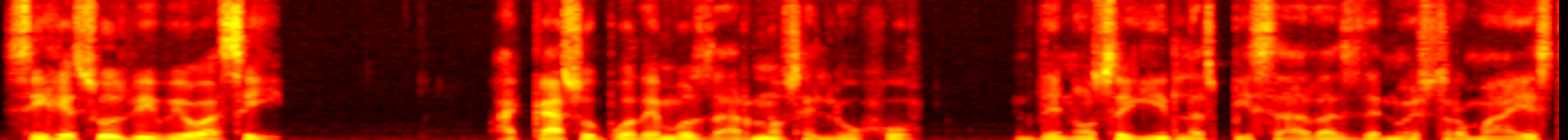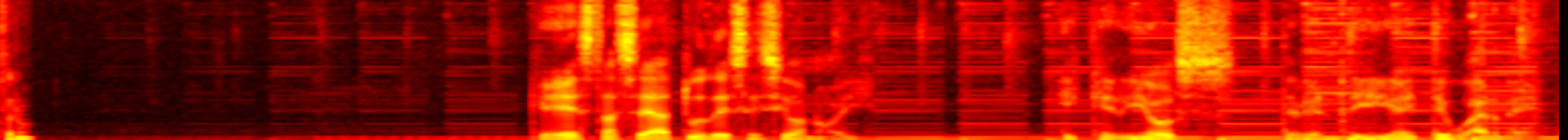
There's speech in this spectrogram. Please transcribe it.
Si Jesús vivió así, ¿acaso podemos darnos el lujo de no seguir las pisadas de nuestro Maestro? Que esta sea tu decisión hoy y que Dios te bendiga y te guarde.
